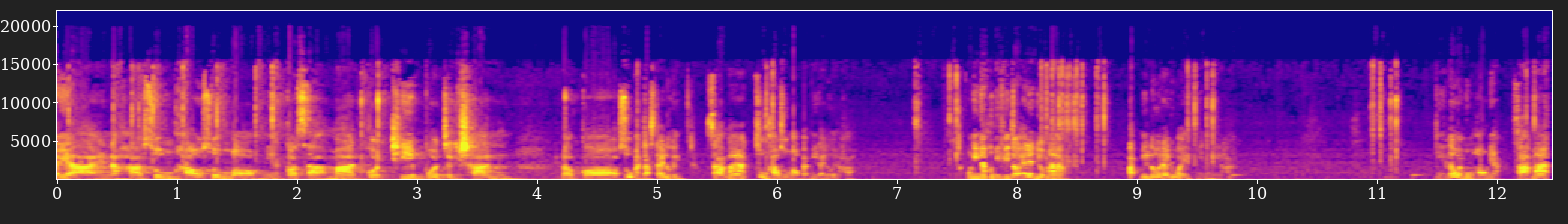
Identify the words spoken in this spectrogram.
ขยายนะคะ ซูมเข้าซูมออกเนี่ยก็สามารถกดที่ projection แล้วก็ซูม adjust ได้เลย สามารถซูมเข้าซูมออกแบบนี้ได้เลยค่ะ ตรงนี้ก็คือมีฟีเจอร์ให้เล่นเยอะมาก ปรับมิเรอร์ได้ด้วยนี่ค่ะนี่ตัวมุมห้องเนี่ยสามารถ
